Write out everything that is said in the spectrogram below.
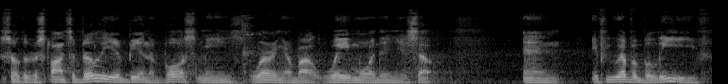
So the responsibility of being a boss means worrying about way more than yourself. And if you ever believe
